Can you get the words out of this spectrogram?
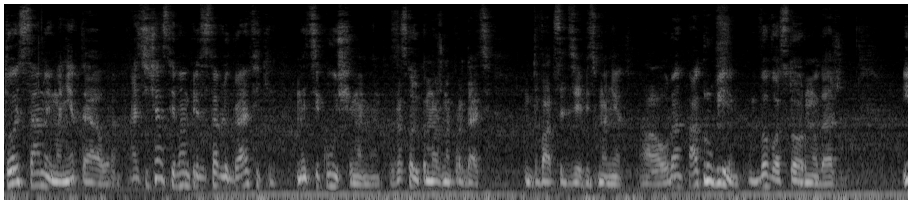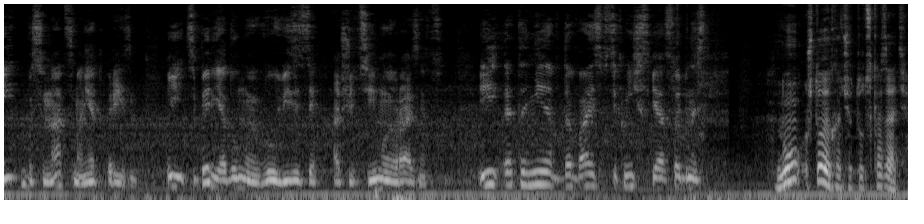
той самой монеты Аура. А сейчас я вам предоставлю графики на текущий момент, за сколько можно продать 29 монет Аура, округлим в его сторону даже, и 18 монет Призм. И теперь, я думаю, вы увидите ощутимую разницу. И это не вдаваясь в технические особенности ну, что я хочу тут сказать.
